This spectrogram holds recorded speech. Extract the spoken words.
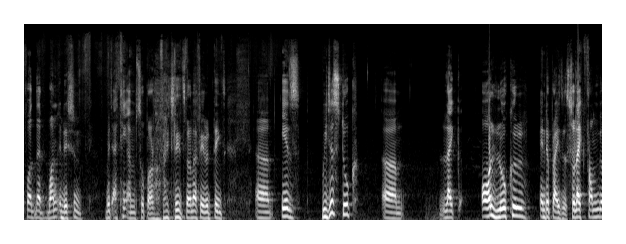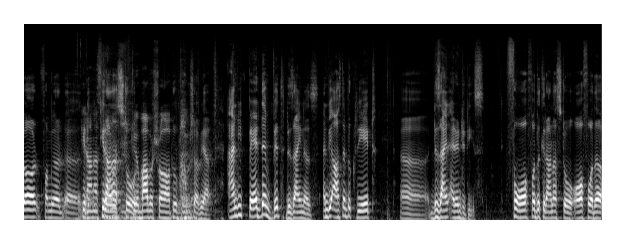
for that one edition, which I think I'm so proud of actually, it's one of my favorite things, uh, is we just took um, like all local enterprises. So like from your from your uh, Kirana, Kirana store, store to your barber shop, to a barber shop, yeah. And we paired them with designers and we asked them to create uh, design identities for for the Kirana store or for the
